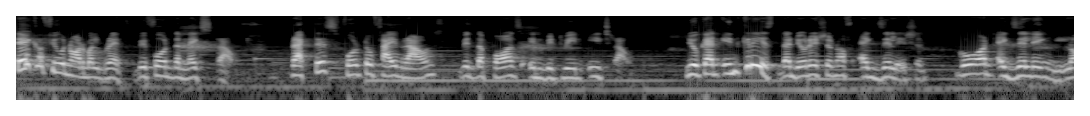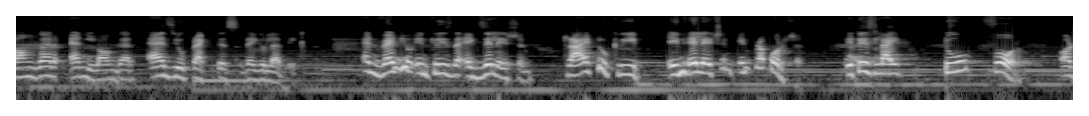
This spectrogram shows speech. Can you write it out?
Take a few normal breaths before the next round. Practice 4 to 5 rounds with the pause in between each round. You can increase the duration of exhalation go on exhaling longer and longer as you practice regularly. And when you increase the exhalation, try to keep inhalation in proportion. It is like 2 4 or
